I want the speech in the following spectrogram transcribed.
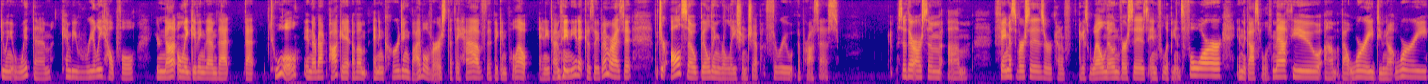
doing it with them, can be really helpful. You're not only giving them that, tool in their back pocket of a, um, an encouraging Bible verse that they have that they can pull out anytime they need it because they've memorized it, but you're also building relationship through the process. So there are some um, famous verses, or kind of, I guess, well known verses in Philippians 4, in the Gospel of Matthew um, about worry, do not worry.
